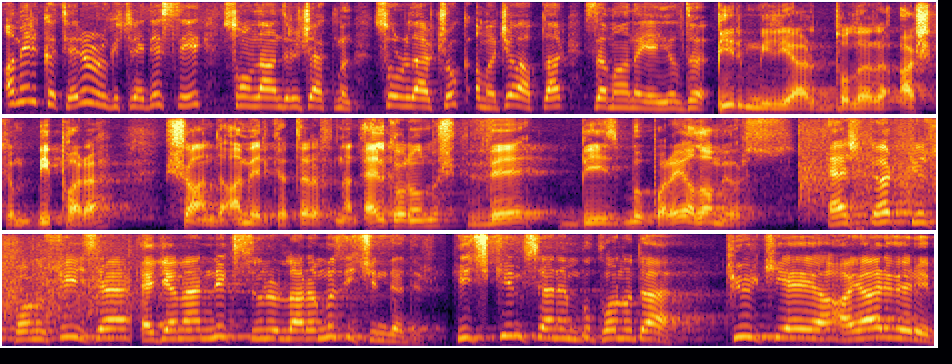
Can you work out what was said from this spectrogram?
Amerika terör örgütüne desteği sonlandıracak mı? Sorular çok ama cevaplar zamana yayıldı. 1 milyar doları aşkın bir para şu anda Amerika tarafından el konulmuş ve biz bu parayı alamıyoruz. S-400 konusu ise egemenlik sınırlarımız içindedir. Hiç kimsenin bu konuda Türkiye'ye ayar verip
